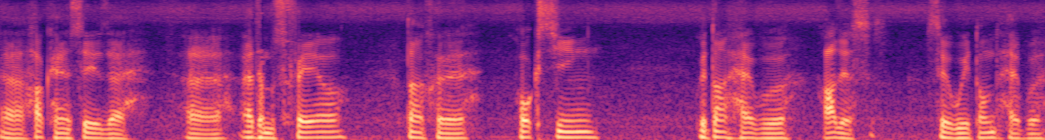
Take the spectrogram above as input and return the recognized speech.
uh, how can I say, the uh, atmosphere, don't have oxygen, we don't have uh, others. So we don't have uh,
